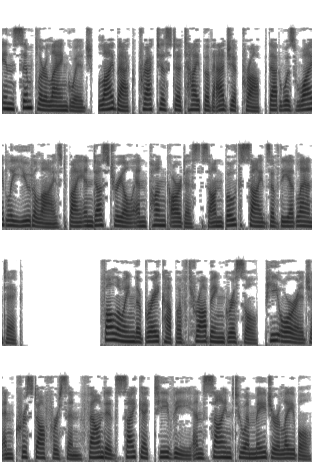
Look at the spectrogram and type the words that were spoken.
In simpler language, Laibach practiced a type of agitprop that was widely utilized by industrial and punk artists on both sides of the Atlantic. Following the breakup of Throbbing Gristle, P. Orridge and Christopherson founded Psychic TV and signed to a major label.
